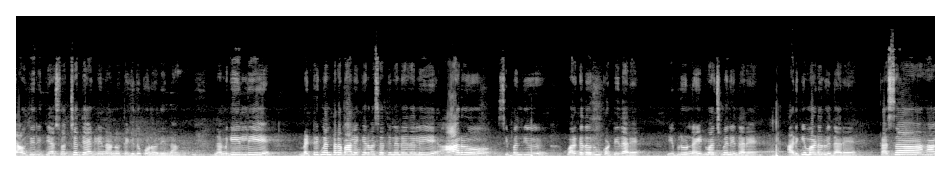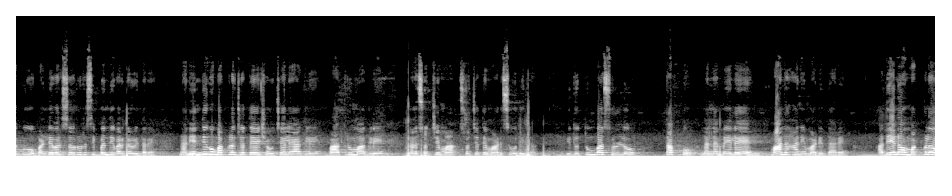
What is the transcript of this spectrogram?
ಯಾವುದೇ ರೀತಿಯ ಸ್ವಚ್ಛತೆ ಆಗಲಿ ನಾನು ತೆಗೆದುಕೊಳ್ಳೋದಿಲ್ಲ. ನಮಗೆ ಇಲ್ಲಿ ಮೆಟ್ರಿಕ್ ನಂತರ ಬಾಲಕಿಯರ ವಸತಿ ನಿಲಯದಲ್ಲಿ ಆರು ಸಿಬ್ಬಂದಿ ವರ್ಗದವ್ರನ್ನ ಕೊಟ್ಟಿದ್ದಾರೆ. ಇಬ್ಬರು ನೈಟ್ ವಾಚ್ಮೆನ್ ಇದ್ದಾರೆ, ಅಡುಗೆ ಮಾಡೋರು ಇದ್ದಾರೆ, ಕಸ ಹಾಗೂ ಬಂಡೆ ಒರೆಸೋರು ಸಿಬ್ಬಂದಿ ವರ್ಗರು ಇದ್ದಾರೆ. ನಾನು ಎಂದಿಗೂ ಮಕ್ಕಳ ಜೊತೆ ಶೌಚಾಲಯ ಆಗಲಿ ಬಾತ್ರೂಮ್ ಆಗಲಿ ನಾನು ಸ್ವಚ್ಛ ಮಾ, ಸ್ವಚ್ಛತೆ ಮಾಡಿಸುವುದಿಲ್ಲ. ಇದು ತುಂಬ ಸುಳ್ಳು, ತಪ್ಪು. ನನ್ನ ಮೇಲೆ ಮಾನಹಾನಿ ಮಾಡಿದ್ದಾರೆ. ಅದೇನೋ ಮಕ್ಕಳು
